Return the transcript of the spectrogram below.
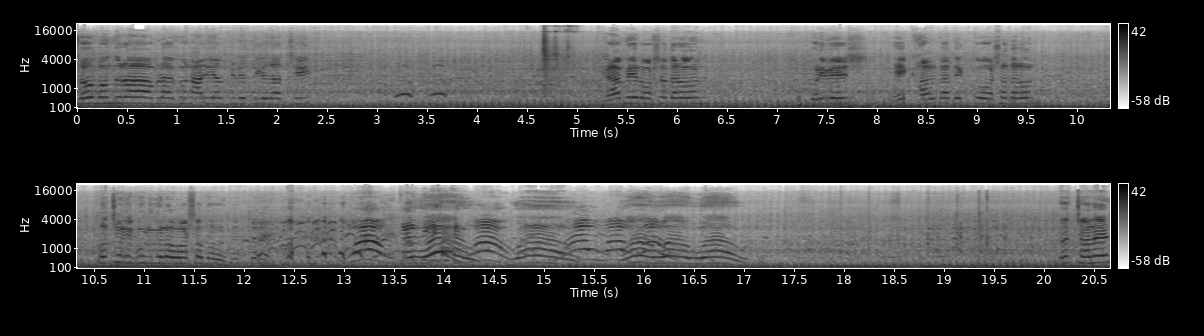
সো বন্ধুরা আমরা এখন আরিয়াল বিলের দিকে যাচ্ছি। গ্রামের অসাধারণ পরিবেশ এই খালটা দেখতেও অসাধারণ। কচুরি ফুলগুলো অসাধারণ! তো চলেন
